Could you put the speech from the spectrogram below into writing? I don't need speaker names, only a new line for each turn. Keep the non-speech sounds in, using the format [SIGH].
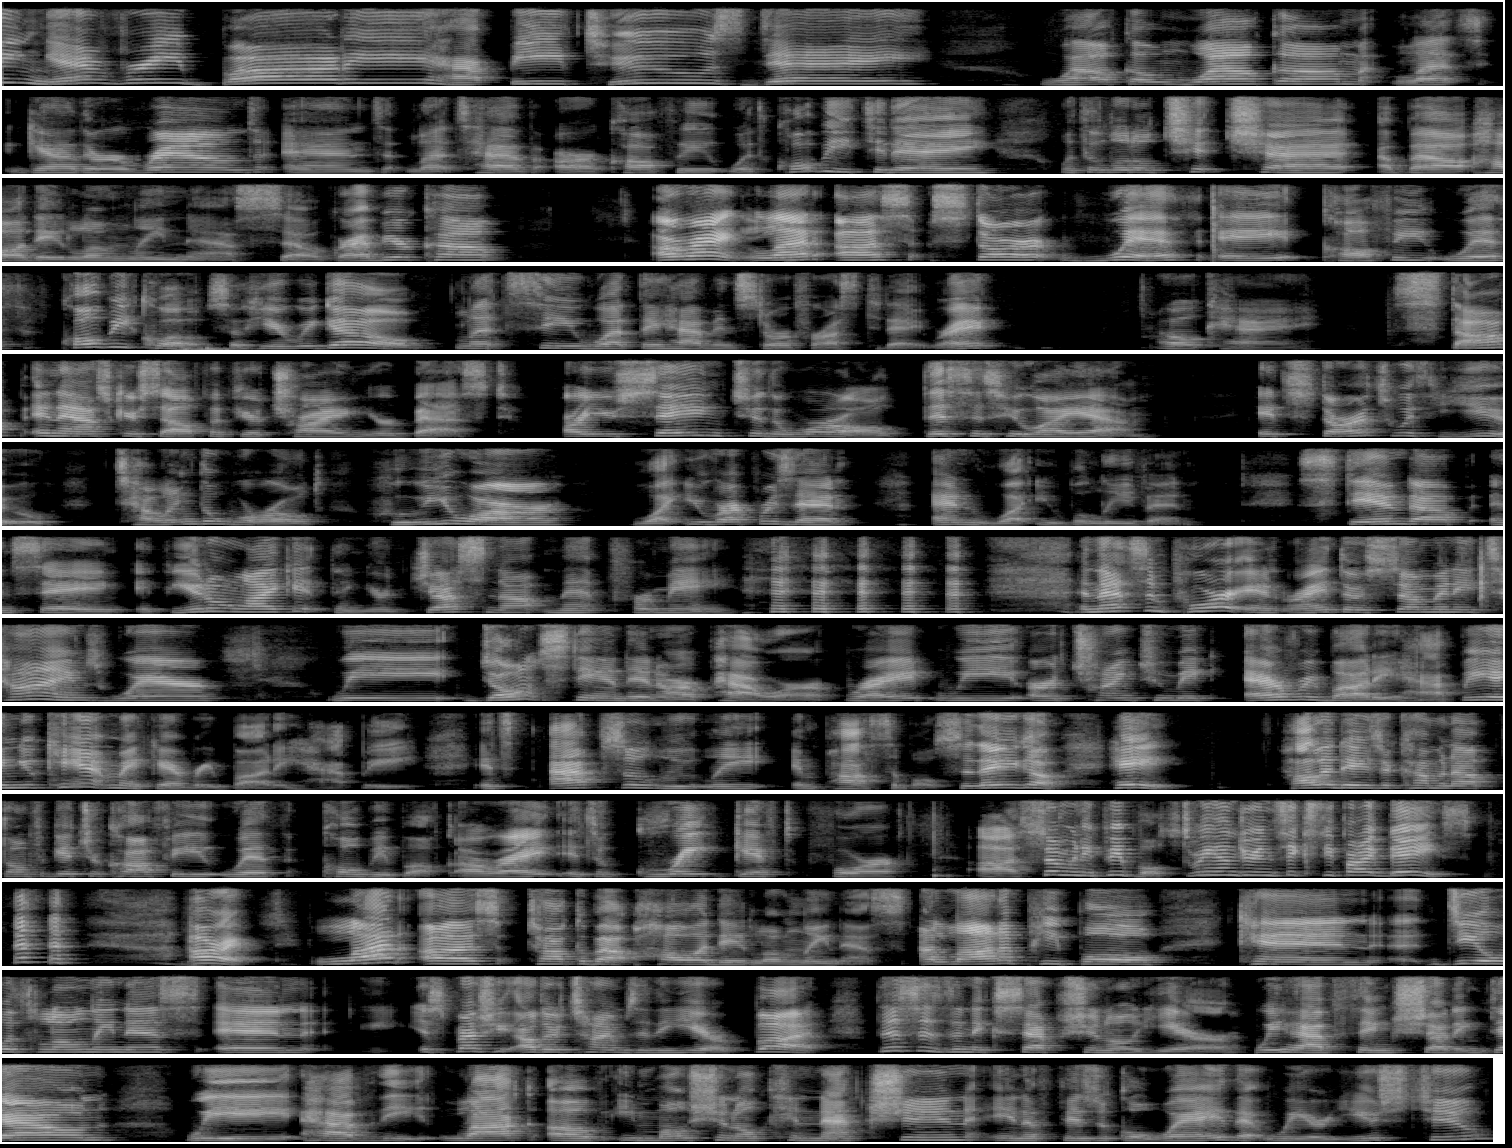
morning, everybody. Happy Tuesday. Welcome, welcome. Let's gather around and let's have our coffee with Colby today with a little chit chat about holiday loneliness. So grab your cup. All right, let us start with a coffee with Colby quote. So here we go. Let's see what they have in store for us today, right? Okay. Stop and ask yourself if you're trying your best. Are you saying to the world, This is who I am? It starts with you telling the world who you are, what you represent, and what you believe in. Stand up and saying, If you don't like it, then you're just not meant for me. [LAUGHS] and that's important, right? There's so many times where we don't stand in our power, right? We are trying to make everybody happy, and you can't make everybody happy. It's absolutely impossible. So there you go. Hey, holidays are coming up. Don't forget your coffee with Colby book. All right, it's a great gift for uh, so many people. It's 365 days. [LAUGHS] all right, let us talk about holiday loneliness. A lot of people can uh, deal with loneliness and especially other times of the year. But this is an exceptional year. We have things shutting down. We have the lack of emotional connection in a physical way that we are used to.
